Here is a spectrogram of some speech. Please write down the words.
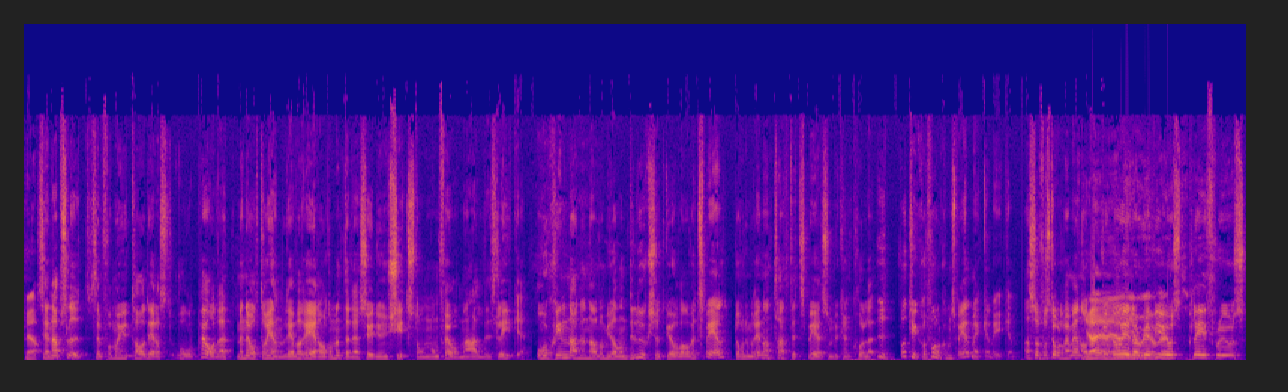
Ja. Sen absolut, sen får man ju ta deras ord på det. Men återigen, levererar de inte det så är det ju en shitstorm de får med all dess like. Och skillnaden när de gör en deluxe-utgåva av ett spel, då har de redan tagit ett spel som du kan kolla upp. Vad tycker folk om spelmekaniken? Alltså förstår du vad jag menar? Ja, ja, ja, då är det jo, reviews, playthroughs,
